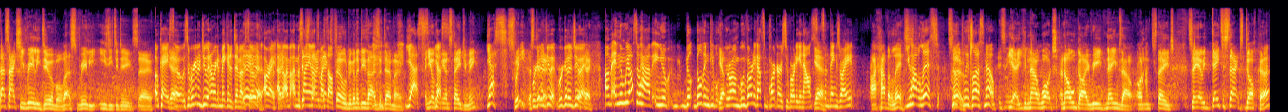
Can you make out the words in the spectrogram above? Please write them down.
that's actually really doable. That's really easy to do, so. Okay, yeah. so, so we're going to do it, and we're going to make it a demo. Yeah, so, yeah, all right, okay. I, I'm, I'm This assigning that time to next myself. build, we're going to do that as a demo. Yes, And you're going to be on stage with me? Yes. Sweet, let's We're gonna do it. We're gonna do Okay. it. Um, and then we also have, you know, bu- building people Yep. your own. We've already got some partners who've already announced some things, right? I have a list. You have a list. Please, So- please let us know. Yeah, you can now watch an old guy read names out on stage. So yeah, with DataStax Docker,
